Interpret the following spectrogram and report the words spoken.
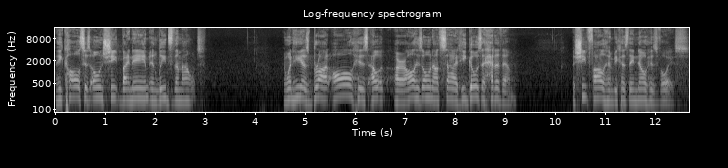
And he calls his own sheep by name and leads them out. And when he has brought all his, out, or all his own outside, he goes ahead of them. The sheep follow him because they know his voice.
